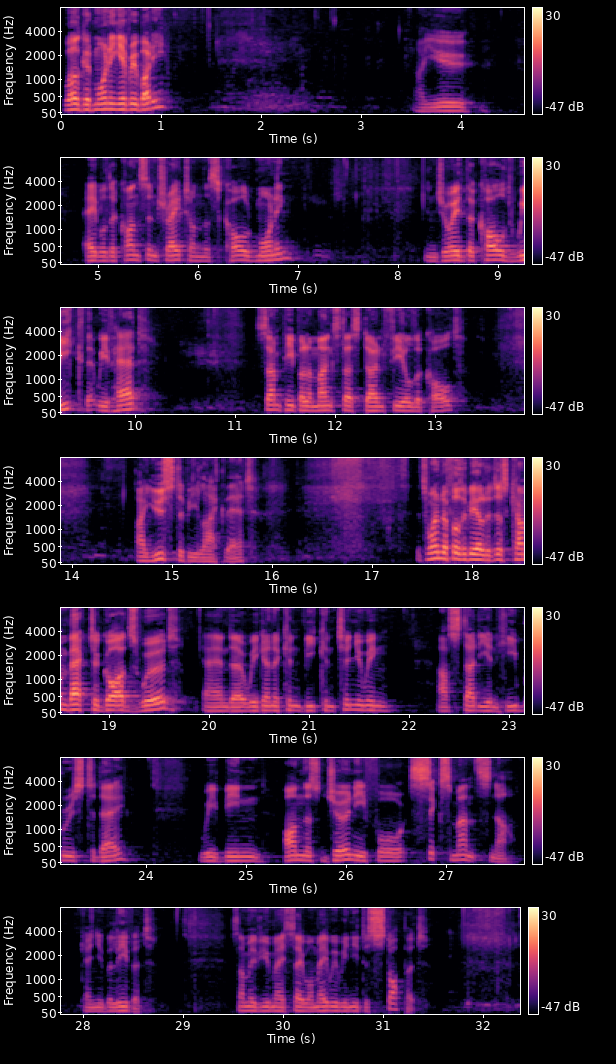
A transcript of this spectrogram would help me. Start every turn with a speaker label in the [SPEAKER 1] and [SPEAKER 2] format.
[SPEAKER 1] Well, good morning, everybody. Are you able to concentrate on this cold morning? Enjoyed the cold week that we've had? Some people amongst us don't feel the cold. I used to be like that. It's wonderful to be able to just come back to God's Word, and uh, we're going to be continuing our study in Hebrews today. We've been on this journey for six months now. Can you believe it? Some of you may say, well, maybe we need to stop it.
